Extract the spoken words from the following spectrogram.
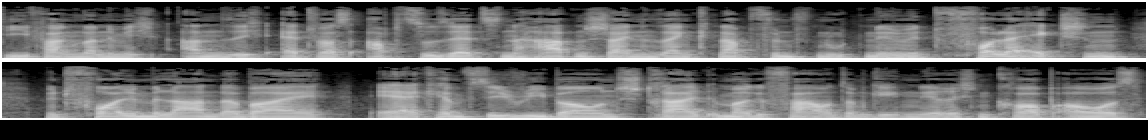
Die fangen dann nämlich an, sich etwas abzusetzen. Hartenstein in seinen knapp fünf Minuten mit voller Action, mit vollem Elan dabei. Er erkämpft die Rebound, strahlt immer Gefahr unterm gegnerischen Korb aus.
